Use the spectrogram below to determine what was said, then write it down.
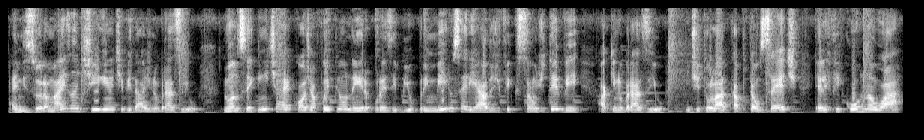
a emissora mais antiga em atividade no Brasil. No ano seguinte, a Record já foi pioneira por exibir o primeiro seriado de ficção de TV aqui no Brasil. Intitulado Capitão 7, ele ficou no ar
